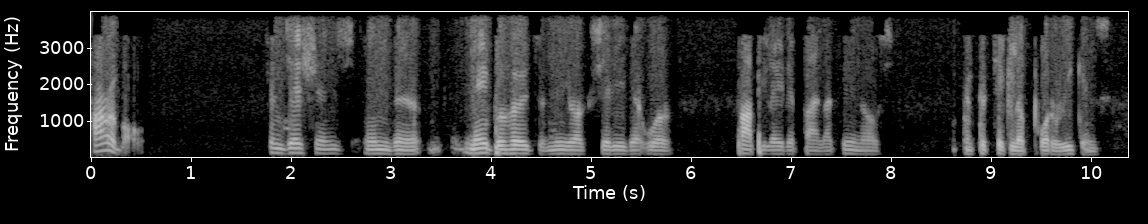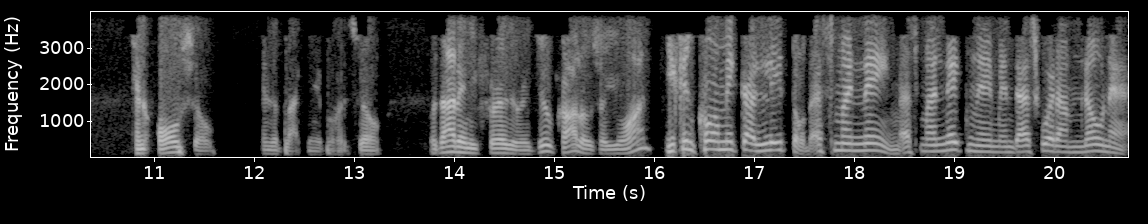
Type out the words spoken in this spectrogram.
horrible conditions in the neighborhoods of New York City that were populated by Latinos, in particular Puerto Ricans, and also in the black neighborhoods. So without any further ado, Carlos, are you on? You can call me Carlito. That's my name. That's my nickname, and that's what I'm known as.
